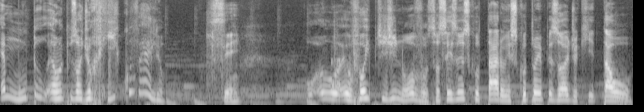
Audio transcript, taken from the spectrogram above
é muito. É um episódio rico, velho. Sim. Eu, eu, vou repetir de novo. Se vocês não escutaram, escuta o episódio que tá o.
